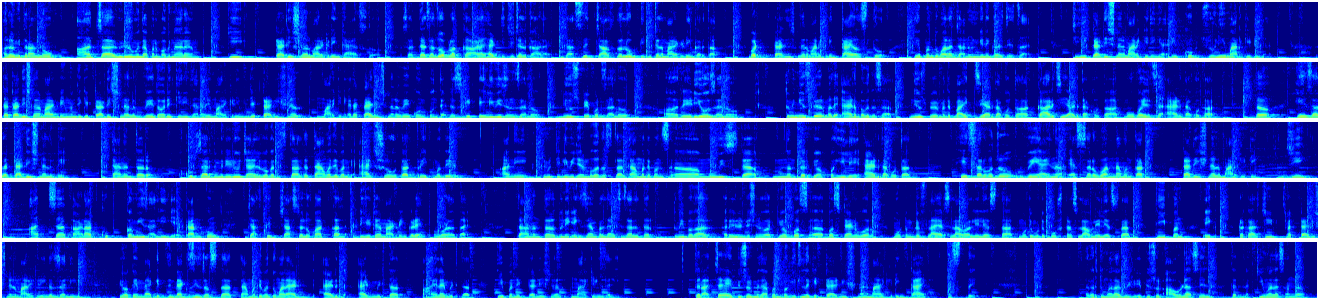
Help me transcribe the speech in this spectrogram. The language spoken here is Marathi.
हॅलो मित्रांनो आजच्या व्हिडिओमध्ये आपण बघणार आहे की ट्रॅडिशनल मार्केटिंग काय असतं. सध्याचा जो आपला काळ आहे हा डिजिटल काळ आहे. जास्तीत जास्त लोक डिजिटल मार्केटिंग करतात. बट ट्रॅडिशनल मार्केटिंग काय असतं हे पण तुम्हाला जाणून घेणे गरजेचं आहे. जी ही ट्रॅडिशनल मार्केटिंग आहे ही खूप जुनी मार्केटिंग आहे. आता ट्रॅडिशनल मार्केटिंग म्हणजे की ट्रॅडिशनल वेद्वारे केली जाणारी मार्केटिंग म्हणजे ट्रॅडिशनल मार्केटिंग आता ट्रॅडिशनल वे कोणकोणते आहे जसं की टेलिव्हिजन झालं न्यूजपेपर झालं रेडिओ झालं तुम्ही न्यूजपेपरमध्ये ॲड बघत असाल. न्यूजपेपरमध्ये बाईकची ॲड दाखवतात कारची ॲड दाखवतात मोबाईलचं ॲड दाखवतात. तर हे झालं ट्रॅडिशनल वे त्यानंतर खूप सारे तुम्ही रेडिओ चॅनल बघत असताल तर त्यामध्ये पण ॲड शो होतात ब्रेकमध्ये आणि तुम्ही टेलिव्हिजन बघत असाल त्यामध्ये पण मूवीज त्या नंतर किंवा पहिले ॲड दाखवतात. हे सर्व जो वे आहे ना या सर्वांना म्हणतात ट्रॅडिशनल मार्केटिंग जी आजच्या काळात खूप कमी झालेली आहे. कारण कोण? जास्तीत जास्त लोक आजकाल डिजिटल मार्केटिंगकडे वळत आहे. त्यानंतर अजून एक एक्झाम्पल द्यायचं झालं तर तुम्ही बघाल रेल्वे स्टेशनवर किंवा बस बस स्टँडवर मोठे मोठे फ्लायर्स लावलेले असतात मोठे मोठे पोस्टर्स लावलेले असतात. ती पण एक प्रकारची ट्रॅडिशनल मार्केटिंगच झाली. किंवा काही मॅगझि मॅगझिन्स असतात त्यामध्ये पण तुम्हाला ॲड ॲड ॲड मिळतात पाहायला मिळतात. ती पण एक ट्रॅडिशनल मार्केटिंग झाली. तर आजच्या या एपिसोडमध्ये आपण बघितलं की ट्रॅडिशनल मार्केटिंग काय असते अगर तुम्हाला एपिसोड आवडला असेल तर नक्की मला सांगा.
